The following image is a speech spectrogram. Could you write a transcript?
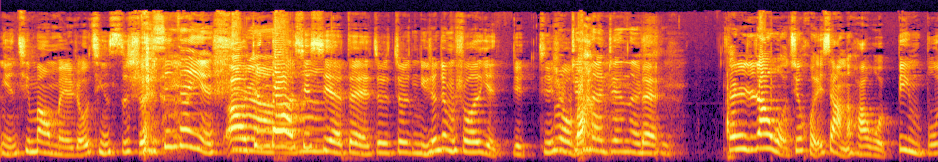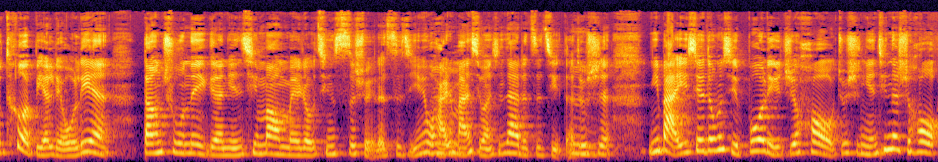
年轻貌美、柔情似水。现在也是哦，啊真的，谢谢。对，就就女生这么说也也接受吧。真的真的对是。但是让我去回想的话，我并不特别留恋当初那个年轻貌美、柔情似水的自己，因为我还是蛮喜欢现在的自己的。就是你把一些东西剥离之后，就是年轻的时候。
